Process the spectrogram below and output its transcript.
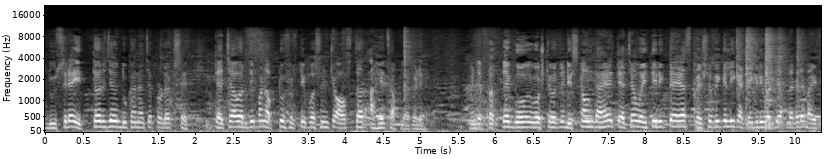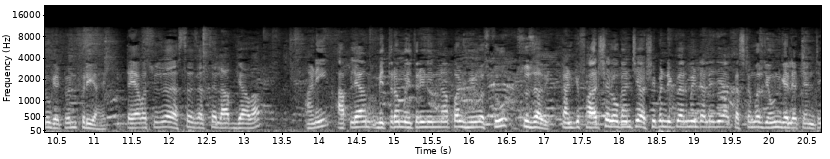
दुसऱ्या इतर जे दुकानाचे प्रोडक्ट्स आहेत त्याच्यावरती पण अप टू फिफ्टी पर्सेंटचे ऑफ तर आहेच आपल्याकडे. म्हणजे प्रत्येक गो गोष्टीवरती डिस्काउंट आहे त्याच्या व्यतिरिक्त या स्पेसिफिकली कॅटेगरीवरती आपल्याकडे buy two get one free आहे. तर या वस्तूचा जास्तीत जास्त लाभ घ्यावा आणि आपल्या मित्रमैत्रिणींना पण ही वस्तू सुजावी. कारण की फारशा लोकांची अशी पण रिक्वायरमेंट आली जी कस्टमर्स येऊन गेलेत त्यांची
